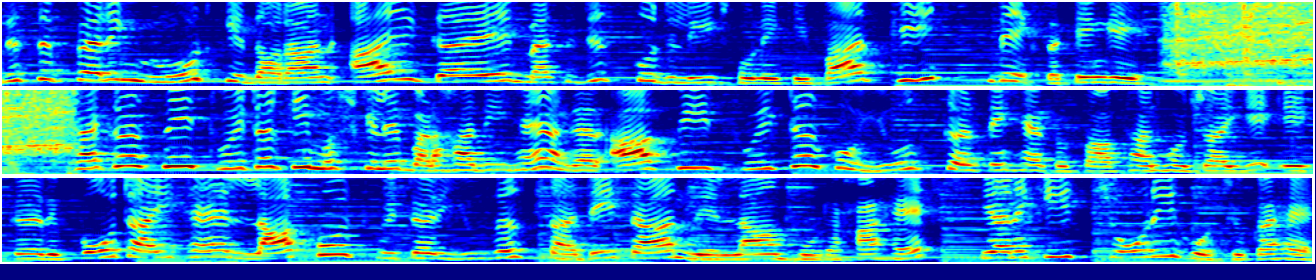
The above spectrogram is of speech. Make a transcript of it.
डिसअपियरिंग मोड के दौरान आए गए मैसेजेस को डिलीट होने के बाद भी देख सकेंगे। हैकर्स ने ट्विटर की मुश्किलें बढ़ा दी हैं। अगर आप भी ट्विटर को यूज़ करते हैं तो सावधान हो जाइए। एक रिपोर्ट आई है, लाखों ट्विटर यूज़र्स का डेटा नीलाम हो रहा है, यानी कि चोरी हो चुका है।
